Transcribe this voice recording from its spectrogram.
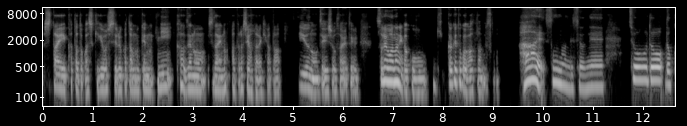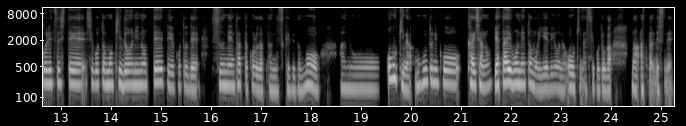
したい方とか起業してる方向けに風の時代の新しい働き方いうのを提唱されている。それは何かこう、きっかけとかがあったんですか？はい、そうなんですよね。ちょうど独立して仕事も軌道に乗ってっていうことで数年経った頃だったんですけれども、あの大きなもう本当にこう会社の屋台骨とも言えるような大きな仕事が、まあ、あったんですね。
